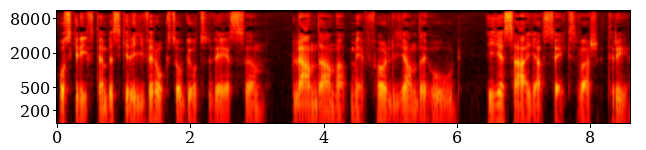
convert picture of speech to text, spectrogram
Och skriften beskriver också Guds väsen, bland annat med följande ord i Jesaja 6, vers 3.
